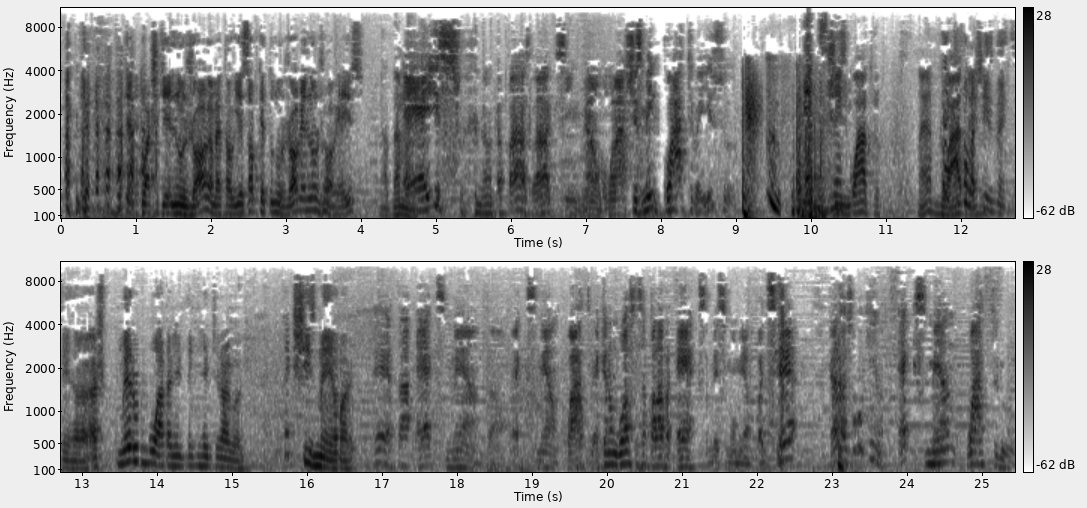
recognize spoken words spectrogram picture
Porque tu acha que ele não joga Metal Gear só porque tu não joga, ele não joga, é isso? Exatamente. é isso? Não, capaz, claro que sim. Não, vamos lá. X-Men 4, é isso? X-Men 4, né? Que tu Boato. fala. X-Men? Sim, acho que o primeiro boato a gente tem que retirar agora. O que é que X-Men, Mário? É, tá. X-Men, então. X-Men 4. É que eu não gosto dessa palavra X nesse momento. Pode ser? Cara, só um pouquinho. X-Men 4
